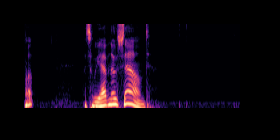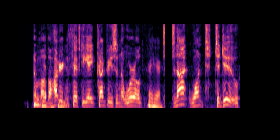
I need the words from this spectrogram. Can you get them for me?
Well, so we have no sound. Of 158 countries in the world right here. does not want to do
